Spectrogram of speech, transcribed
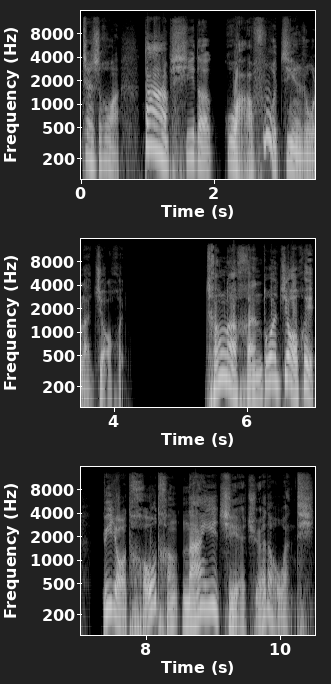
这时候啊，大批的。寡妇进入了教会，成了很多教会比较头疼、难以解决的问题。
